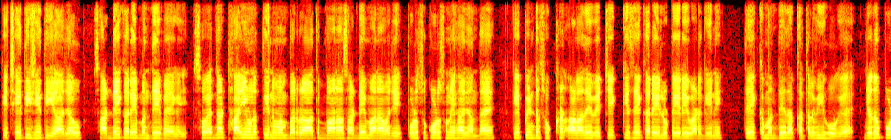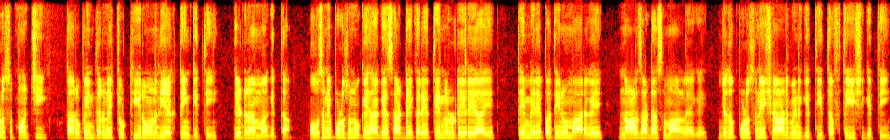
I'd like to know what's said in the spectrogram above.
ਕਿ ਛੇਤੀ ਛੇਤੀ ਆ ਜਾਓ। ਸਾਡੇ ਘਰੇ ਬੰਦੇ ਪੈ ਗਏ। ਸੋ ਇਦਾਂ 28 29 ਨਵੰਬਰ ਰਾਤ 12 12:30 ਵਜੇ ਪੁਲਿਸ ਕੋਲ ਸੁਨੇਹਾ ਜਾਂਦਾ ਹੈ ਕਿ ਪਿੰਡ ਸੁਖਣ ਆਲਾ ਦੇ ਵਿੱਚ ਕਿਸੇ ਘਰੇ ਲੁਟੇਰੇ ਵੜ ਗਏ ਨੇ ਤੇ ਇੱਕ ਬੰਦੇ ਦਾ ਕਤਲ ਵੀ ਹੋ ਗਿਆ ਹੈ। ਜਦੋਂ ਪੁਲਿਸ ਪਹੁੰਚੀ ਤਾਂ ਰੁਪਿੰਦਰ ਨੇ ਝੂਠੀ ਰੋਣ ਦੀ ਐਕਟਿੰਗ ਕੀਤੀ ਤੇ ਡਰਾਮਾ ਕੀਤਾ। ਉਸਨੇ ਪੁਲਿਸ ਨੂੰ ਕਿਹਾ ਕਿ ਸਾਡੇ ਘਰੇ ਤਿੰਨ ਲੁਟੇਰੇ ਆਏ ਤੇ ਮੇਰੇ ਪਤੀ ਨੂੰ ਮਾਰ ਗਏ, ਨਾਲ ਸਾਡਾ ਸਮਾਨ ਲੈ ਗਏ। ਜਦੋਂ ਪੁਲਿਸ ਨੇ ਛਾਣਬੀਣ ਕੀਤੀ, ਤਫਤੀਸ਼ ਕੀਤੀ,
